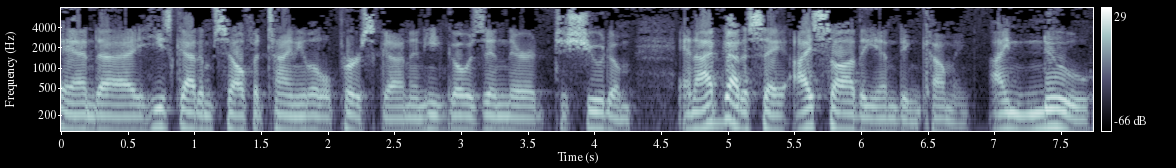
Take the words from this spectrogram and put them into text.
and uh, he's got himself a tiny little purse gun, and he goes in there to shoot him. And I've got to say, I saw the ending coming. I knew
